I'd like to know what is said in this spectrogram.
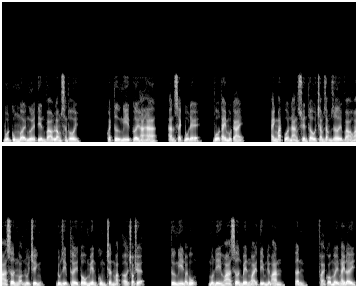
bổn cung mời ngươi tiến vào lòng sàn thôi. Quách tử nghi cười ha ha, ăn sạch bồ đề, vỗ tay một cái ánh mắt của nàng xuyên thấu trăm dặm rơi vào hoa sơn ngọn núi chính, đúng dịp thấy tô miên cùng trần mặc ở trò chuyện. Tử nghi nói bụng, muốn đi hoa sơn bên ngoài tìm điểm ăn, ân, phải có mấy ngày đây,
